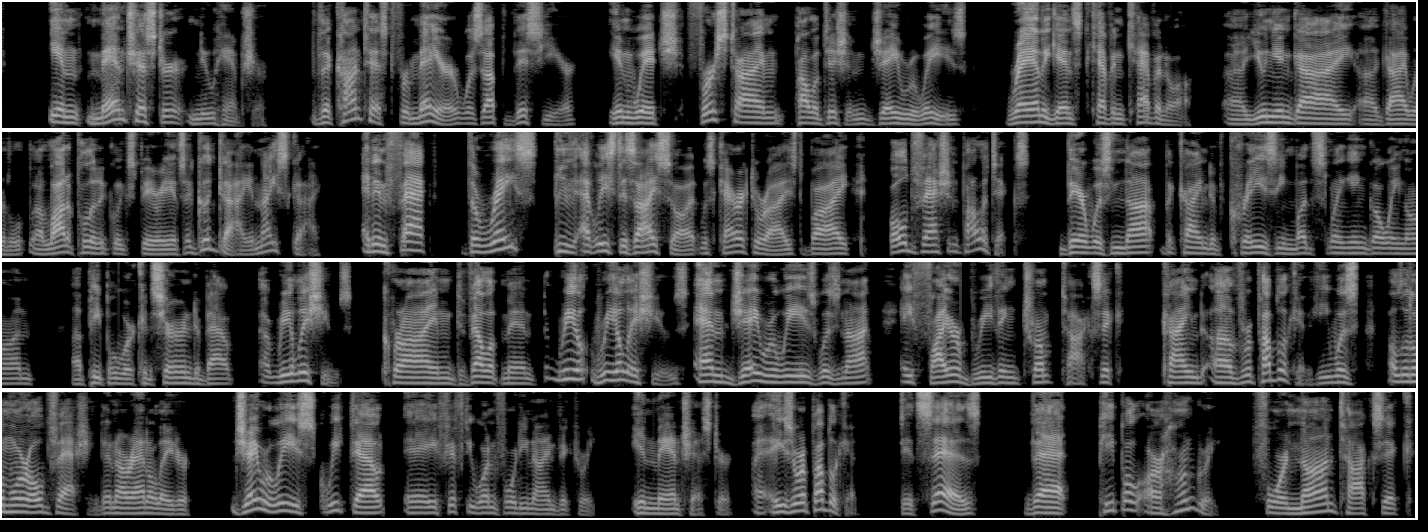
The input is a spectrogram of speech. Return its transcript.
In Manchester, New Hampshire, the contest for mayor was up this year, in which first time politician Jay Ruais ran against Kevin Cavanaugh, a union guy, a guy with a lot of political experience, a good guy, a nice guy. And in fact, the race, at least as I saw it, was characterized by old fashioned politics. There was not the kind of crazy mudslinging going on uh, people were concerned about uh, real issues, crime, development, real real issues. And Jay Ruais was not a fire breathing Trump toxic kind of Republican. He was a little more old fashioned. And our annihilator, Jay Ruais, squeaked out a 51 49 victory in Manchester. Uh, he's a Republican. It says that people are hungry for non toxic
